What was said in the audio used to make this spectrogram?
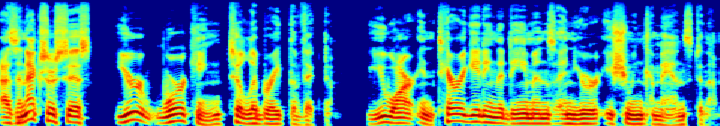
As an exorcist, you're working to liberate the victim. You are interrogating the demons and you're issuing commands to them.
